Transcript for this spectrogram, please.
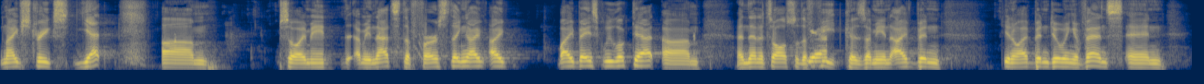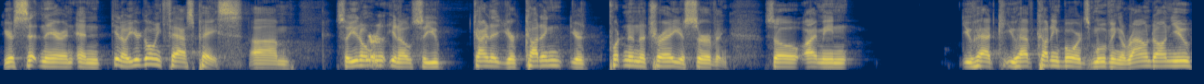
knife streaks yet. Um, so I mean, I mean that's the first thing I I, I basically looked at, um, and then it's also the Yeah. feet because I mean I've been, you know, I've been doing events and you're sitting there and, and you know you're going fast pace, um, so you don't really, you know, so you kind of you're cutting, you're putting in a tray, you're serving. So I mean, you had you have cutting boards moving around on you,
